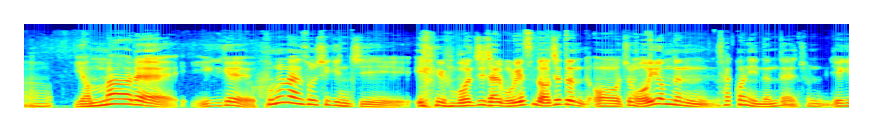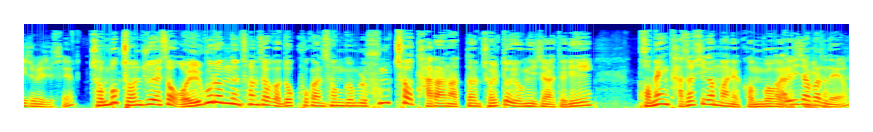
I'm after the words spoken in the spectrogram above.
어, 연말에 이게 훈훈한 소식인지 뭔지 잘 모르겠습니다. 어쨌든 어, 좀 어이없는 사건이 있는데 좀 얘기 좀 해주세요. 전북 전주에서 얼굴 없는 천사가 놓고 간 성금을 훔쳐 달아났던 절도 용의자들이 범행 5시간 만에 검거가 빨리 됐습니다. 잡았네요.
